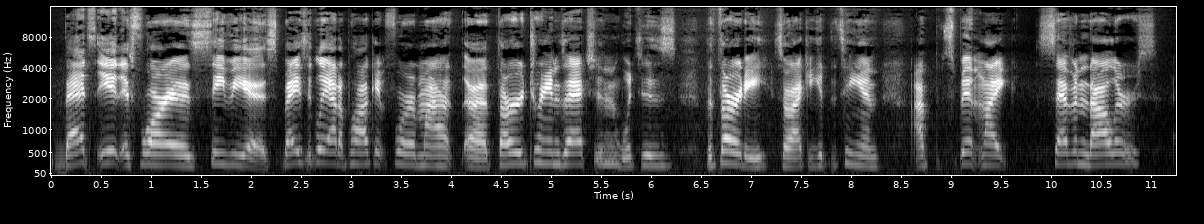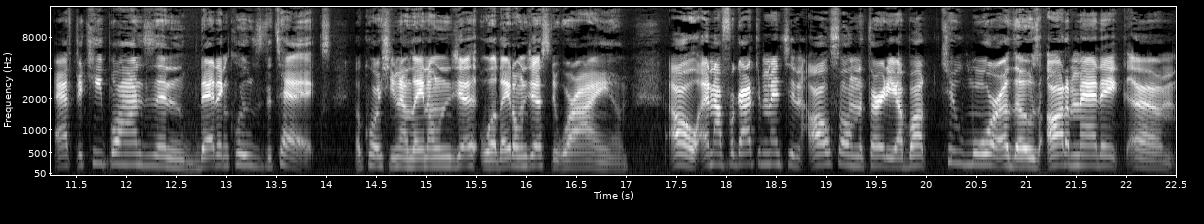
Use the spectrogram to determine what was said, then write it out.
that's it as far as CVS. Basically, out of pocket for my uh, third transaction, which is the 30, so I could get the 10. I spent like $7 after coupons, and that includes the tax. Of course, you know, they don't just, well, they don't just it where I am. Oh, and I forgot to mention also on the 30, I bought two more of those automatic um,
